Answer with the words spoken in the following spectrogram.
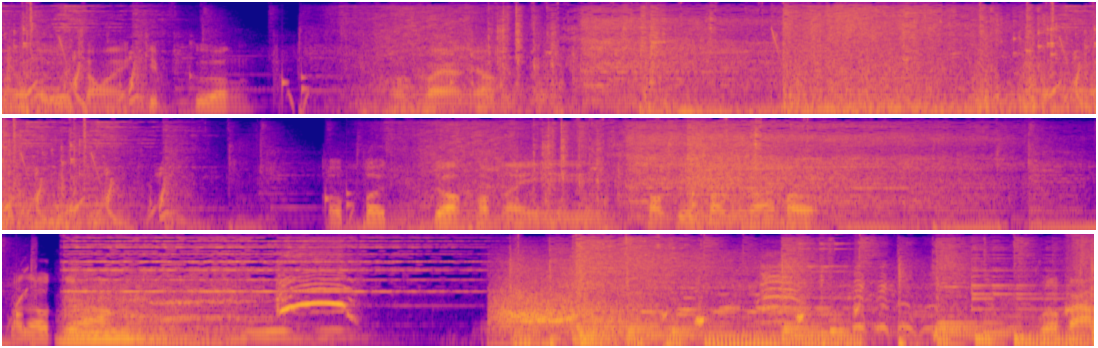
Nhiều thứ trong này. Kim cương. Và vàng nhá open. Được hôm nay sau tiếng sau đã mở. Bắt đầu tiếp. À vừa vào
